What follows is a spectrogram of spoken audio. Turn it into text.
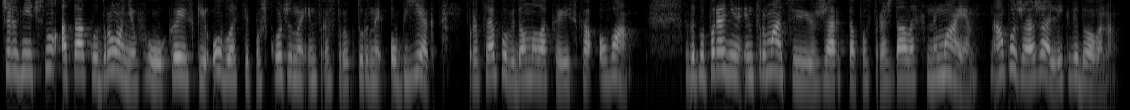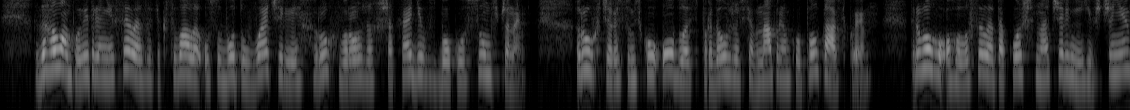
Через нічну атаку дронів у Київській області пошкоджено інфраструктурний об'єкт. Про це повідомила Київська ОВА. За попередньою інформацією, жертв та постраждалих немає, а пожежа ліквідована. Загалом повітряні сили зафіксували у суботу ввечері рух ворожих шахедів з боку Сумщини. Рух через Сумську область продовжився в напрямку Полтавської. Тривогу оголосили також на Чернігівщині,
